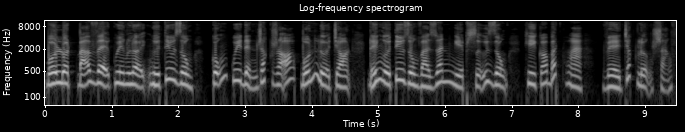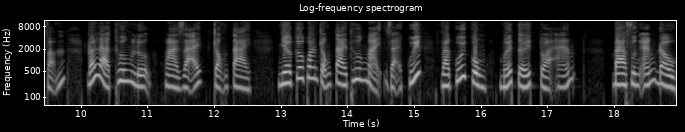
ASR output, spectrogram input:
Bộ luật bảo vệ quyền lợi người tiêu dùng cũng quy định rất rõ bốn lựa chọn để người tiêu dùng và doanh nghiệp sử dụng khi có bất hòa về chất lượng sản phẩm. Đó là thương lượng, hòa giải, trọng tài. Nhờ cơ quan trọng tài thương mại giải quyết và cuối cùng mới tới tòa án. Ba phương án đầu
